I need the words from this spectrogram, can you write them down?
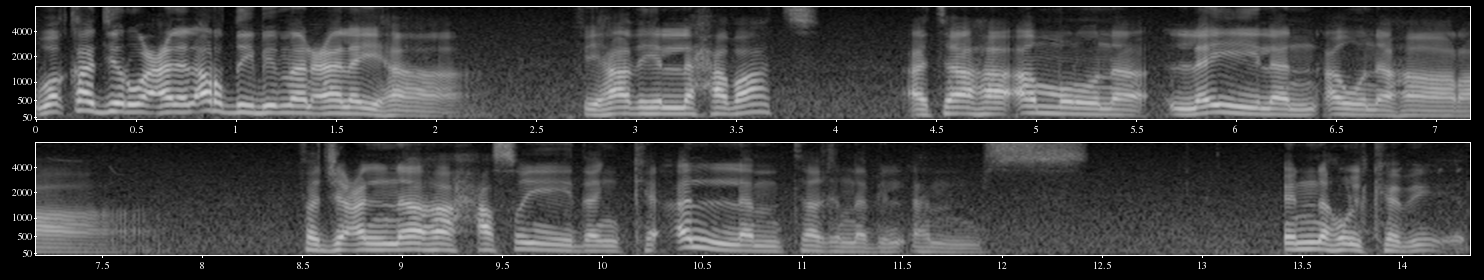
وقدروا على الأرض بمن عليها. في هذه اللحظات أتاها أمرنا ليلا أو نهارا فجعلناها حصيدا كأن لم تغن بالأمس. إنه الكبير.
